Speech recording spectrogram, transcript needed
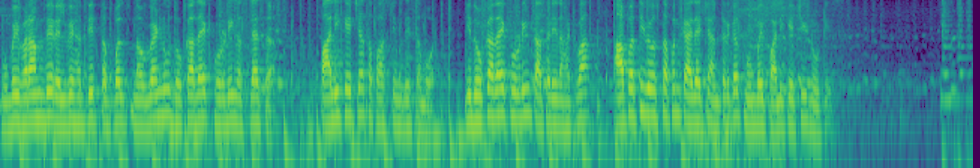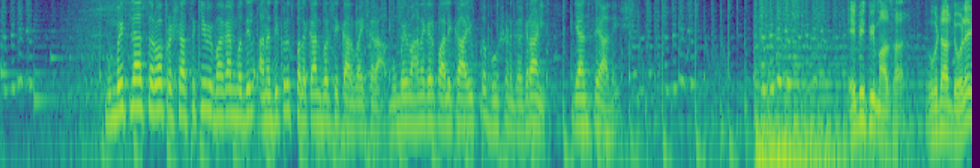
मुंबईभरामध्ये रेल्वे हद्दीत तब्बल नव्याण्णव धोकादायक होर्डिंग असल्याचं पालिकेच्या तपासणीमध्ये समोर. ही धोकादायक होर्डिंग तातडीनं हटवा. आपत्ती व्यवस्थापन कायद्याच्या अंतर्गत मुंबई पालिकेची नोटीस. मुंबईतल्या सर्व प्रशासकीय विभागांमधील अनधिकृत फलकांवरती कारवाई करा. मुंबई महानगरपालिका आयुक्त भूषण गगराणी यांचे आदेश. एबीपी माझा. उघडा डोळे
